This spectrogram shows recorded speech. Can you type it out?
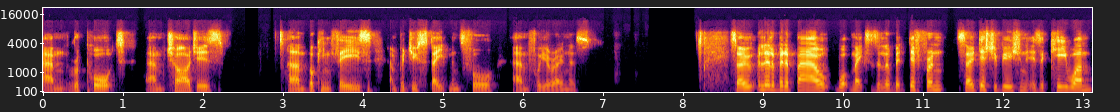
um, report um, charges, um, booking fees, and produce statements for um, for your owners. So a little bit about what makes us a little bit different. So distribution is a key one.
